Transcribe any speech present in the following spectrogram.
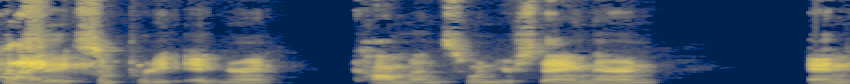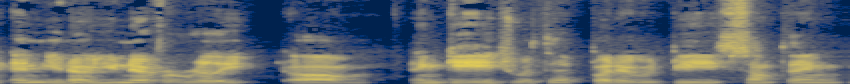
can right. say some pretty ignorant comments when you're staying there, and and and you know you never really um, engage with it, but it would be something.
